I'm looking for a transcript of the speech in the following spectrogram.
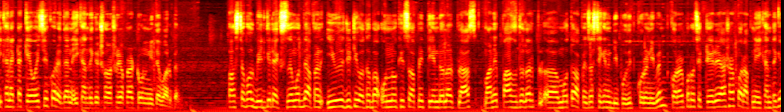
এখানে একটা কেওয়াইসি করে দেন এখান থেকে সরাসরি আপনারা টোন নিতে পারবেন। ফার্স্ট অফ অল বিটগেট এক্সচেঞ্জের মধ্যে আপনার ইউএসডিটি অথবা অন্য কিছু আপনি তিন ডলার প্লাস মানে পাঁচ ডলার মতো আপনি জাস্ট এখানে ডিপোজিট করে নেবেন। করার পর হচ্ছে ট্রেডে আসার পর আপনি এখান থেকে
